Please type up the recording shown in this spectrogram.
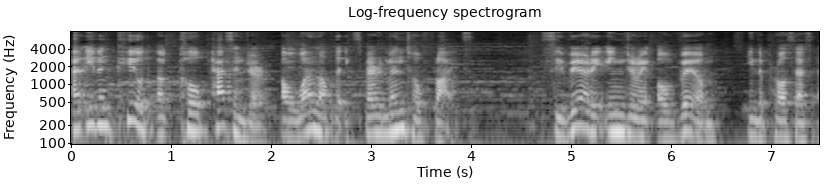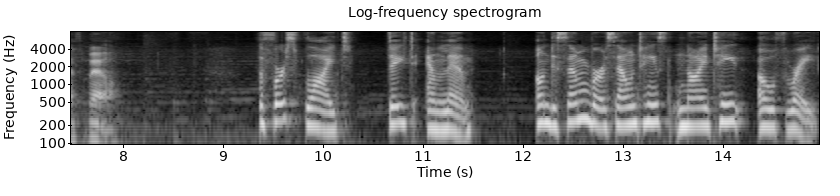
and even killed a co-passenger on one of the experimental flights, severely injuring Orville in the process as well. The first flight, date and length. On December 17, 1903,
